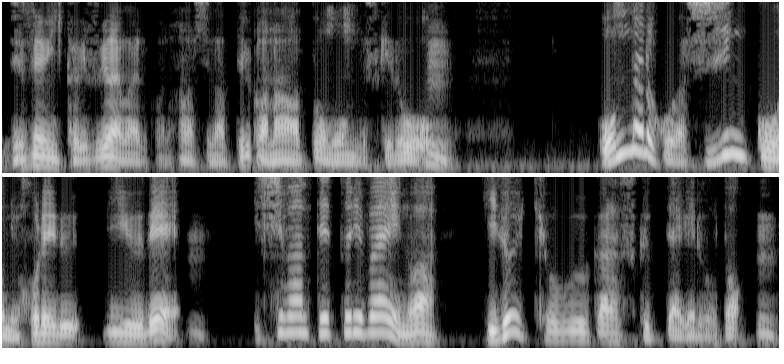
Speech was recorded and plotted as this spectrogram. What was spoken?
全然1ヶ月ぐらい前とかの話になってるかなと思うんですけど、うん。女の子が主人公に惚れる理由で、うん一番手っ取り早いのは、ひどい境遇から救ってあげること。うん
